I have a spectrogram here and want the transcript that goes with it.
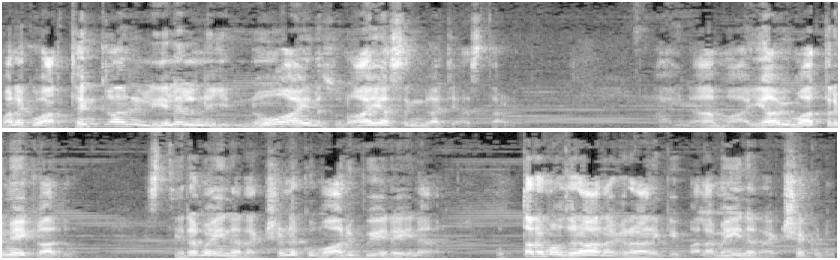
మనకు అర్థం కాని లీలలను ఎన్నో ఆయన సునాయాసంగా చేస్తాడు. ఆయన మాయావి మాత్రమే కాదు స్థిరమైన రక్షణకు మారుపేరైన ఉత్తర మధురా నగరానికి బలమైన రక్షకుడు.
